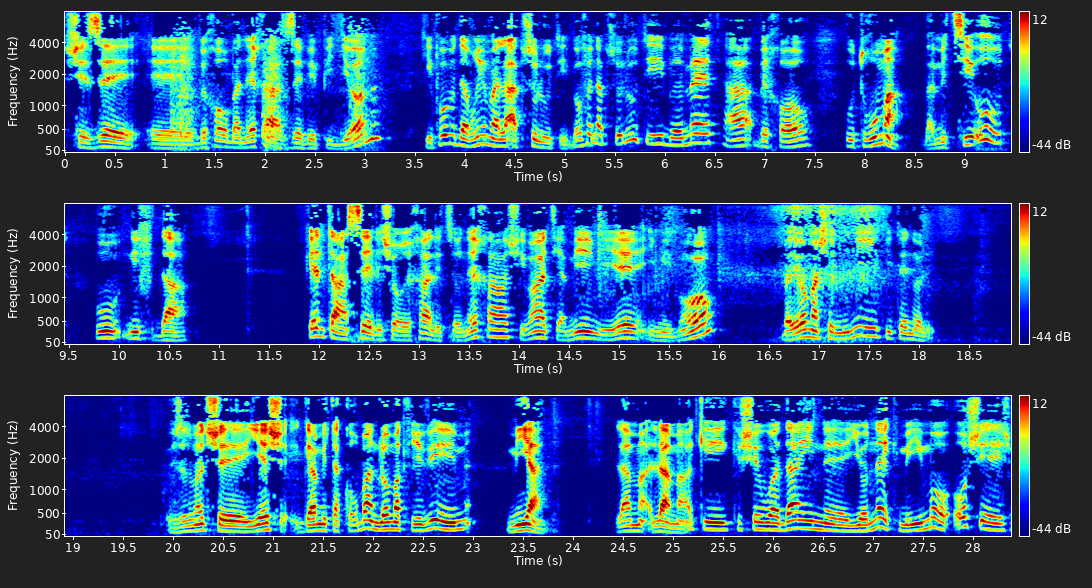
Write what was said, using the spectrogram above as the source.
שזה אה, בכור בניך זה בפדיון, כי פה מדברים על האבסולוטי. באופן אבסולוטי באמת הבכור הוא תרומה, במציאות הוא נפדה. כן תעשה לשורך לצונך, שבעת ימים יהיה עם אמו, ביום השמיני תיתנו לי. וזאת אומרת שיש גם את הקורבן לא מקריבים מיד. למה? למה? כי כשהוא עדיין אה, יונק מאימו, או שיש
